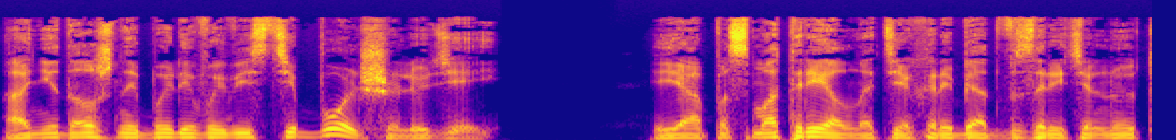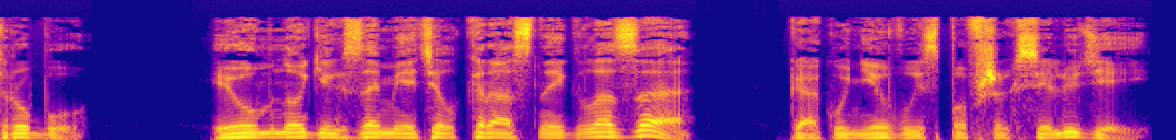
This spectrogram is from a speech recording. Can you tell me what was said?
они должны были вывести больше людей. Я посмотрел на тех ребят в зрительную трубу, и у многих заметил красные глаза, как у невыспавшихся людей.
